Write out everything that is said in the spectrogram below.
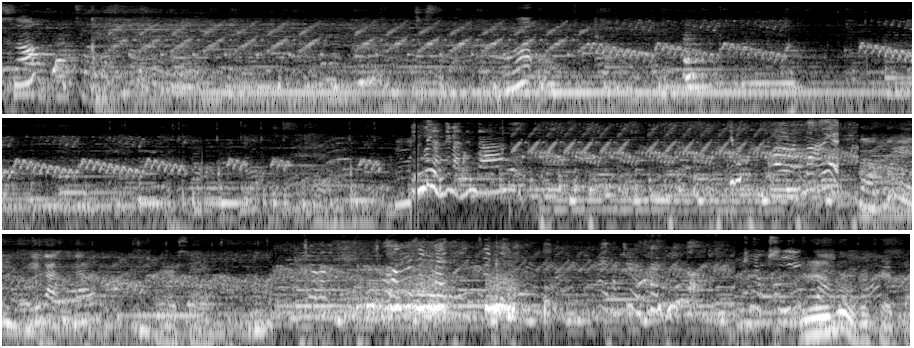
있어? 어? 얘가 일부러 그렇게 했다.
